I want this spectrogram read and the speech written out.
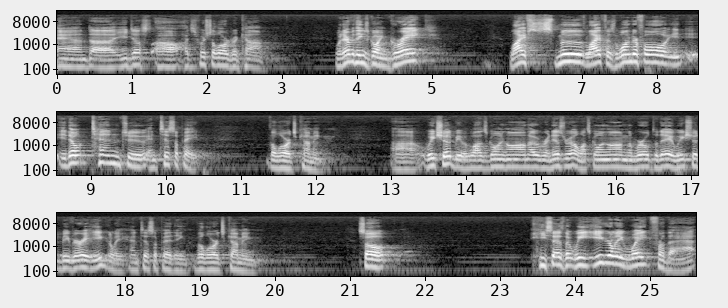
and uh, you just, oh, I just wish the Lord would come. When everything's going great, life's smooth, life is wonderful, you, you don't tend to anticipate the Lord's coming. Uh, we should be, with what's going on over in Israel, what's going on in the world today, we should be very eagerly anticipating the Lord's coming. So he says that we eagerly wait for that.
